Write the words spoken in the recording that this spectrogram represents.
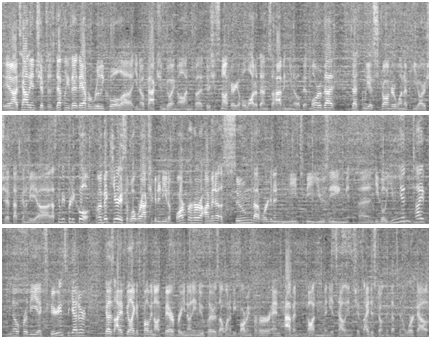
you know, Italian ships is definitely they have a really cool uh, you know faction going on, but there's just not very a whole lot of them. So having you know a bit more of that, definitely a stronger one, a PR ship. That's gonna be uh, that's gonna be pretty cool. I'm a bit curious of what we're actually gonna need to farm for her. I'm gonna assume that we're gonna need to be using an Eagle Union type, you know, for the experience to get her. Because I feel like it's probably not fair for you know any new players that want to be farming for her and haven't gotten many Italian ships. I just don't think that's gonna work out.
